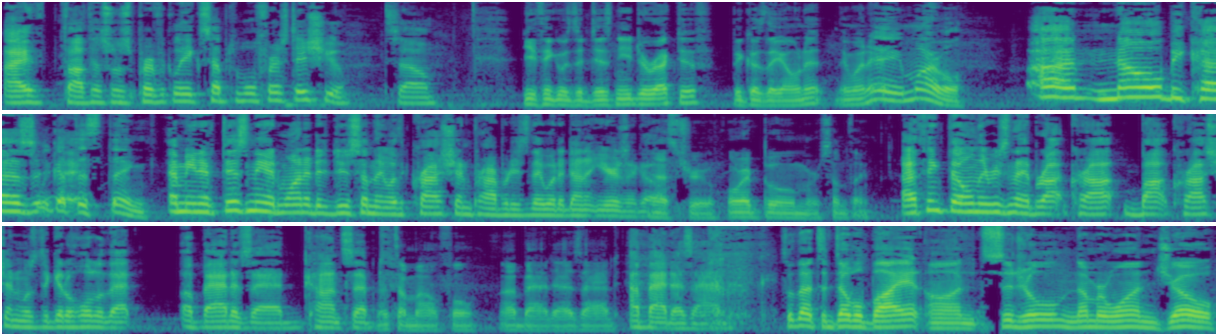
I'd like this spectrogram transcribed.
I thought this was perfectly acceptable first issue. So Do you think it was a Disney directive because they own it? They went, "Hey, Marvel, uh, no, because we got this thing." I mean, if Disney had wanted to do something with CrossGen properties, they would have done it years ago. That's true. Or at Boom or something. I think the only reason they brought Cro- bought Croshen was to get a hold of that Abadazad concept. That's a mouthful. A bad as ad. Abadazad. So that's a double buy it on Sigil number one. Joe,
